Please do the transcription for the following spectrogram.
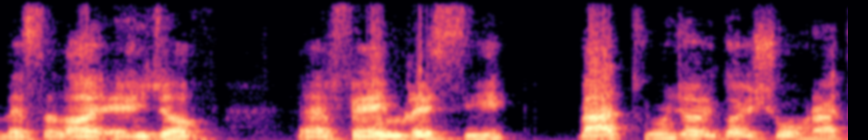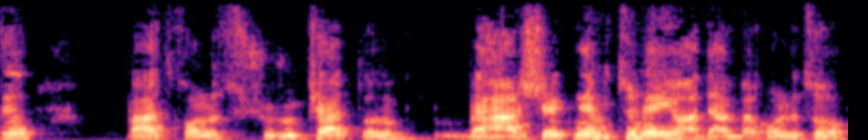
مثلا age of fame رسید. بعد تو اون جایگاه شهرته بعد خلاص شروع کرد. به هر شکل نمی‌تونه این آدم به قول تو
